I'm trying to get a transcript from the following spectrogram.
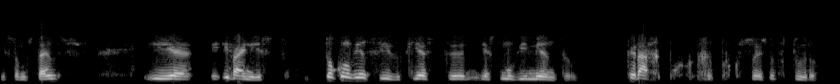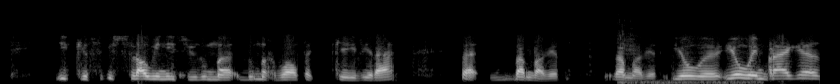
e somos tansos e, e vai nisto. Estou convencido que este, este movimento terá repercussões no futuro e que isto será o início de uma, de uma revolta que aí virá. Vamos lá ver. Vamos lá ver. Eu, eu em Braga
